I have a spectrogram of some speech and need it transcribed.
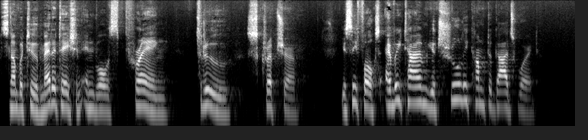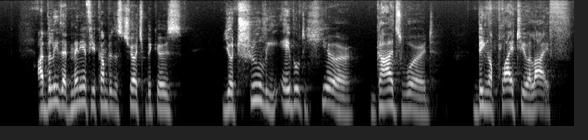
It's number two. Meditation involves praying through Scripture. You see, folks, every time you truly come to God's Word, I believe that many of you come to this church because you're truly able to hear God's word being applied to your life.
